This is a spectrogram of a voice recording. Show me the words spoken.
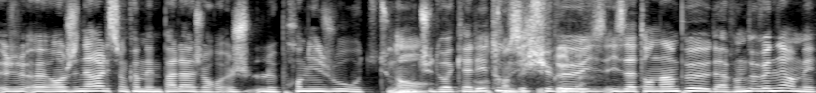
euh, en général, ils sont quand même pas là. Genre je- le premier jour où tu, Non, où tu dois caler tout, si tu veux, ils, ils attendent un peu avant de venir. Mais,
